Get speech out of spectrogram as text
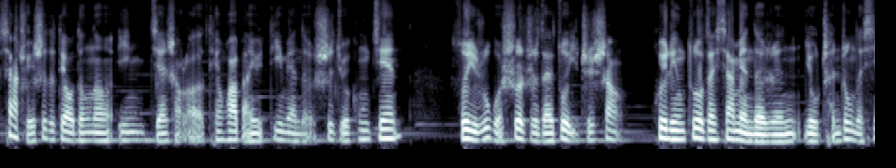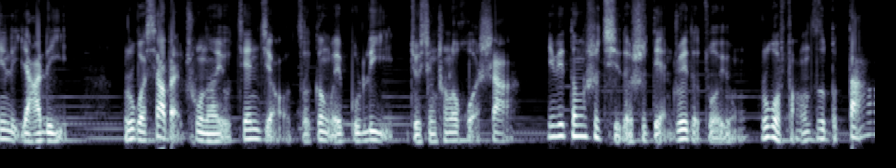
下垂式的吊灯呢，因减少了天花板与地面的视觉空间，所以如果设置在座椅之上，会令坐在下面的人有沉重的心理压力。如果下摆处呢有尖角，则更为不利，就形成了火煞。因为灯是起的是点缀的作用。如果房子不大，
